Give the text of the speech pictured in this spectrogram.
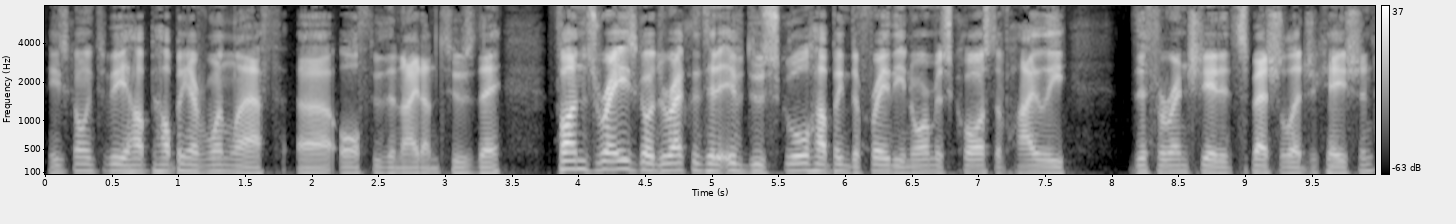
he's going to be help, helping everyone laugh uh, all through the night on Tuesday. Funds raised go directly to the Ivdu School, helping defray the enormous cost of highly differentiated special education.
